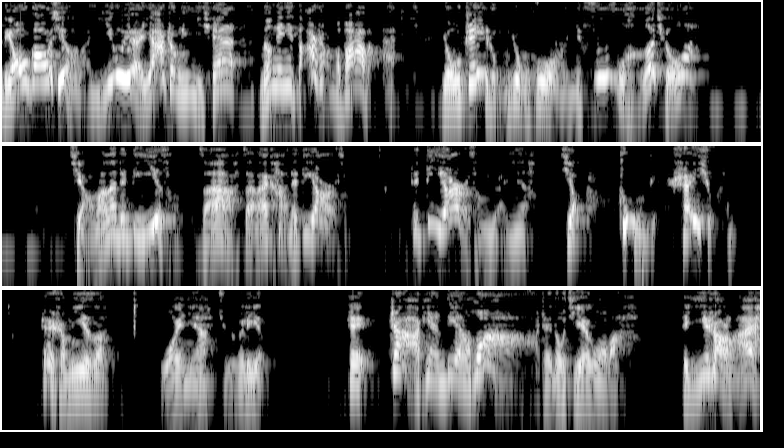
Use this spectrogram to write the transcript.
聊高兴了，一个月压挣一千，能给你打赏个八百。有这种用户，你夫复何求啊？讲完了这第一层，咱啊再来看这第二层。这第二层原因啊，叫重点筛选，这什么意思？我给您啊举个例子，这诈骗电话这都接过吧？这一上来啊，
